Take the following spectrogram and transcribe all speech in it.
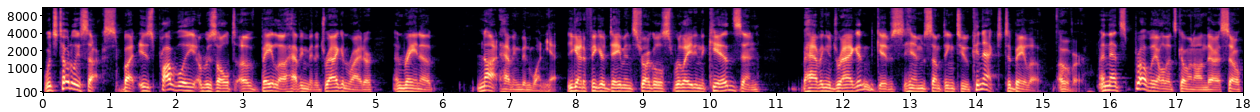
Which totally sucks, but is probably a result of Baela having been a dragon rider and Rhaena not having been one yet. You got to figure Daemon struggles relating to kids, and having a dragon gives him something to connect to Baela over. And that's probably all that's going on there. So,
